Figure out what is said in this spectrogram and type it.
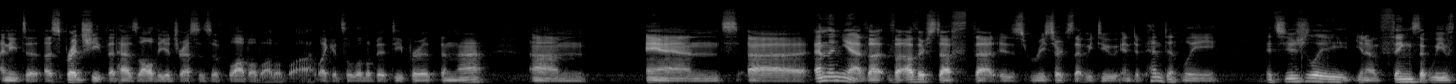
I need to a spreadsheet that has all the addresses of blah blah blah blah blah. Like it's a little bit deeper than that. Um, and uh, and then yeah, the the other stuff that is research that we do independently. It's usually you know things that we've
